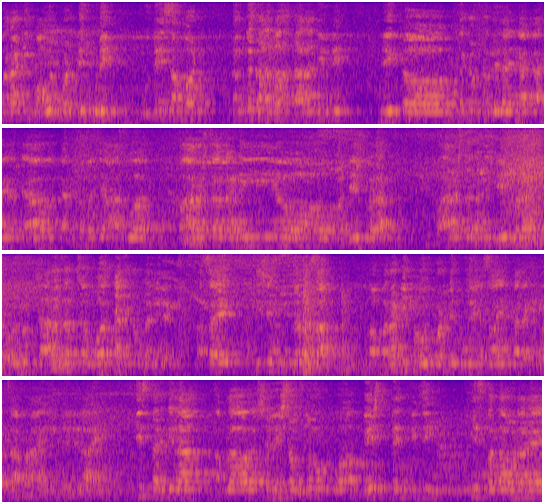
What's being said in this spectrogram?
मराठी पाऊल पडते पुढे उदय सामंत रंग दारा दारा निर्मित एक कार्यक्रम ठरलेला आहे. त्या कार्य त्या कार्यक्रमाच्या आजवर महाराष्ट्रात आणि देशभरात महाराष्ट्रात आणि देशभरात जवळजवळ चार हजारच्या वर कार्यक्रम झालेले आहेत. असा एक अतिशय सुंदर असा मराठी पाऊस पडते पुढे असा एक कार्यक्रमाचं आपण आयोजन केलेलं आहे. तीस तारखेला आपला शरीर संस्थो व बेस्ट मेन फिजिक ही स्पर्धा होणार आहे.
